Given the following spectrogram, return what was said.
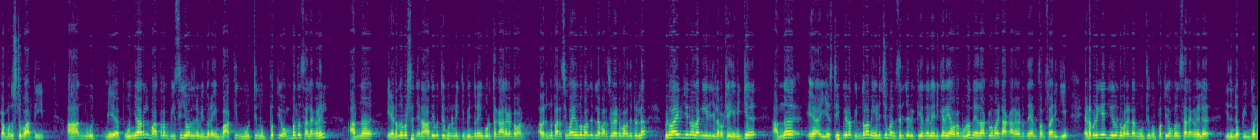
കമ്മ്യൂണിസ്റ്റ് പാർട്ടി ആ നൂ പൂഞ്ഞാറിൽ മാത്രം പി സി ജോർജിന് പിന്തുണയും ബാക്കി നൂറ്റി മുപ്പത്തി ഒമ്പത് സ്ഥലങ്ങളിൽ അന്ന് ഇടതുപക്ഷ ജനാധിപത്യ മുന്നണിക്ക് പിന്തുണയും കൊടുത്ത കാലഘട്ടമാണ്. അവരൊന്ന് പരസ്യമായി ഒന്നും പറഞ്ഞിട്ടില്ല പരസ്യമായിട്ട് പറഞ്ഞിട്ടില്ല. പിണറായി വിജയനും അത് അംഗീകരിച്ചില്ല. പക്ഷേ എനിക്ക് അന്ന് എസ് ടി പിയുടെ പിന്തുണ മേടിച്ചു മത്സരിച്ച വ്യക്തി എന്നതിൽ എനിക്കറിയാം. അവരുടെ മുഴുവൻ നേതാക്കളുമായിട്ട് ആ കാലഘട്ടത്തിൽ ഞാൻ സംസാരിക്കുകയും ഇടപെടുകയും ചെയ്തുകൊണ്ട് പറയട്ടെ നൂറ്റി മുപ്പത്തി ഒമ്പത് സ്ഥലങ്ങളിൽ ഇതിന്റെ പിന്തുണ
